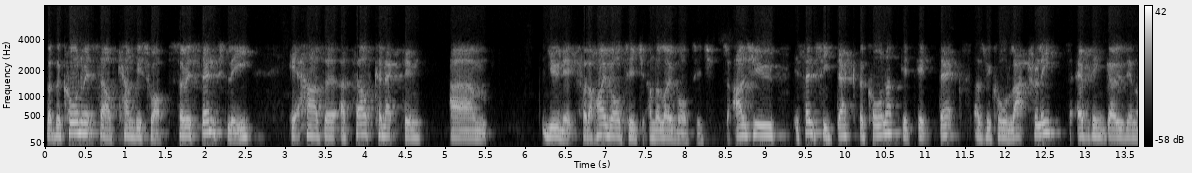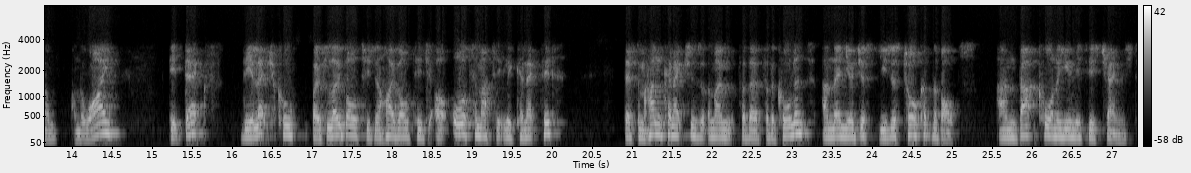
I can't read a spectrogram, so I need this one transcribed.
but the corner itself can be swapped. So essentially, it has a, a self-connecting um, unit for the high voltage and the low voltage. So as you essentially deck the corner, it, it decks, as we call laterally, so everything goes in on, on the Y. It decks the electrical, both low voltage and high voltage are automatically connected. There's some hand connections at the moment for the for the coolant, and then you just you just torque up the bolts, and that corner unit is changed.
